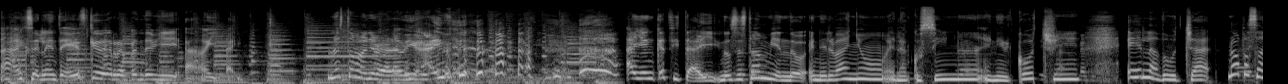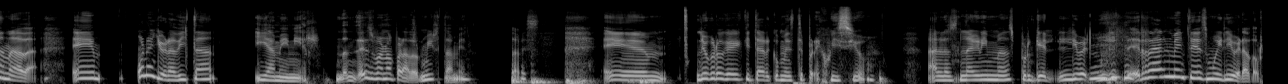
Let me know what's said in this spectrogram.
Ah, excelente. Es que de repente vi. Ay, ay. No está mal llorar, amiga. Ahí en casita, ahí. Nos están viendo en el baño, en la cocina, en el coche, en la ducha. No pasa nada. Eh, una lloradita y a mimir. Es bueno para dormir también, ¿sabes? Eh, yo creo que hay que quitar como este prejuicio a las lágrimas porque realmente es muy liberador.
